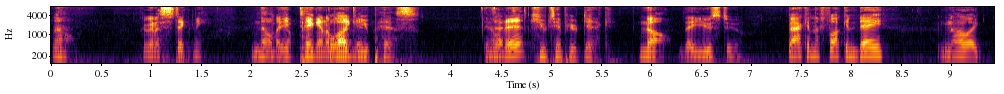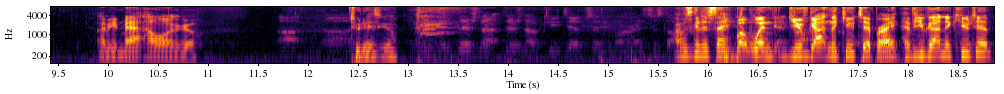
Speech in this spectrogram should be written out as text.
No. They're gonna stick me. No, Like they a take in a blood blanket. and you piss. They Is that it? Q-tip your dick. No, They used to. Back in the fucking day, No, like, I mean, Matt, how long ago? Two days ago. There's no there's no Q-tips anymore. It's just all I was gonna say. But when you've gotten the Q-tip, right? have you gotten a Q-tip?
